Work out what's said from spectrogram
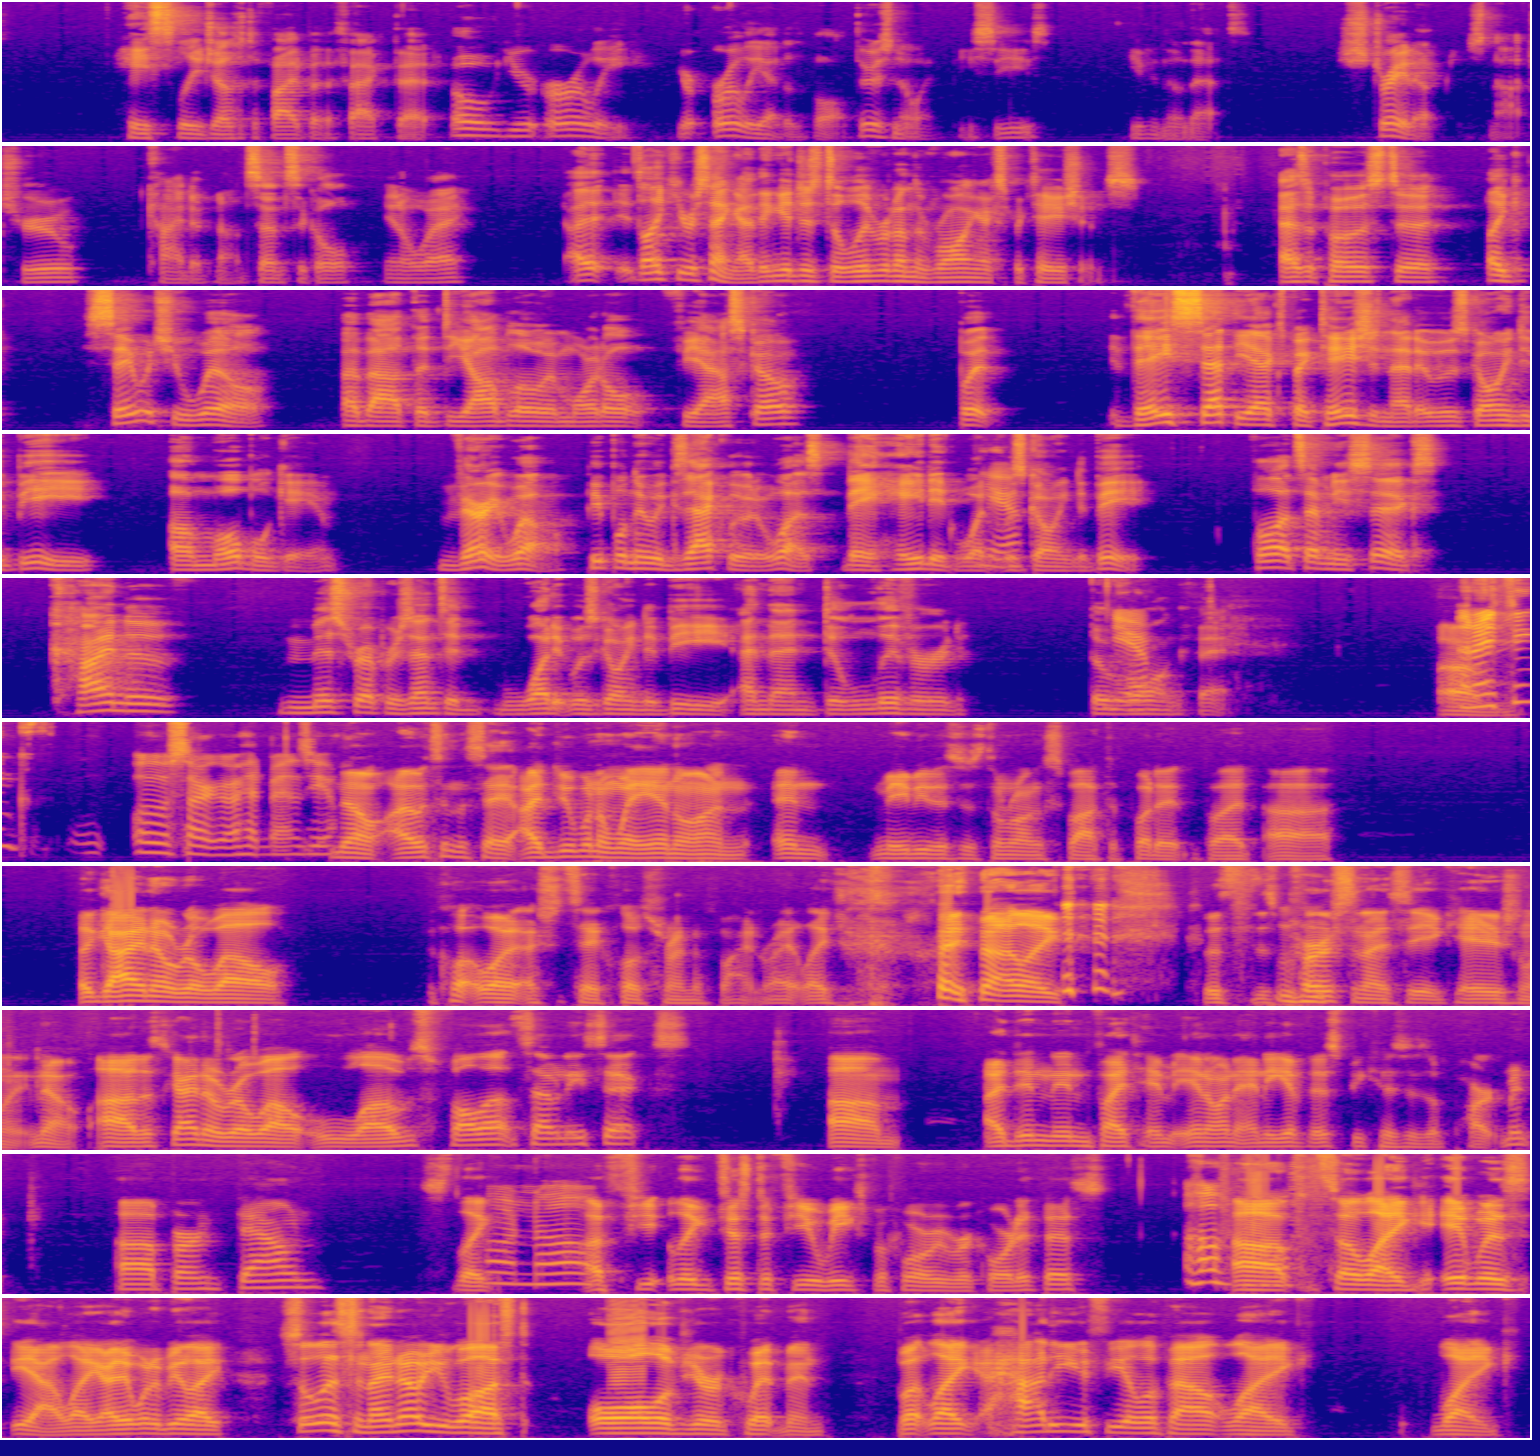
hastily justified by the fact that oh, you're early, you're early out of the vault. There's no NPCs, even though that's straight up just not true. Kind of nonsensical in a way. I, like you were saying, I think it just delivered on the wrong expectations, as opposed to like say what you will about the Diablo Immortal fiasco, but they set the expectation that it was going to be a mobile game very well. People knew exactly what it was. They hated what it was going to be. Fallout 76 kind of misrepresented what it was going to be and then delivered the Yeah. wrong thing. and I Um, think. Oh, sorry. Go ahead, Mazio. No, I was going to say I do want to weigh in on, and maybe this is the wrong spot to put it, but uh, a guy I know real well. a clo- Well, I should say a close friend of mine, right? Like, I like this this Mhm. person I see occasionally. No, uh, this guy I know real well loves Fallout seventy six. Um, I didn't invite him in on any of this because his apartment uh burned down. It's like oh no. a few, like just a few weeks before we recorded this. oh Uh, no. so like it was, yeah. Like I didn't want to be like, so listen, I know you lost all of your equipment, but like, how do you feel about like, like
